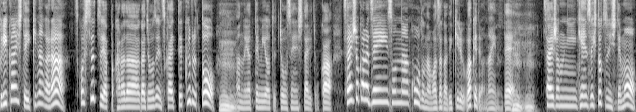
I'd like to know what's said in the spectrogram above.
繰り返していきながら少しずつやっぱ体が上手に使えてくるとえ、うん。あのやってみようって挑戦したりとか最初から全員そんな高度な技ができるわけではないので、うんうん。最初に懸垂一つにしても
